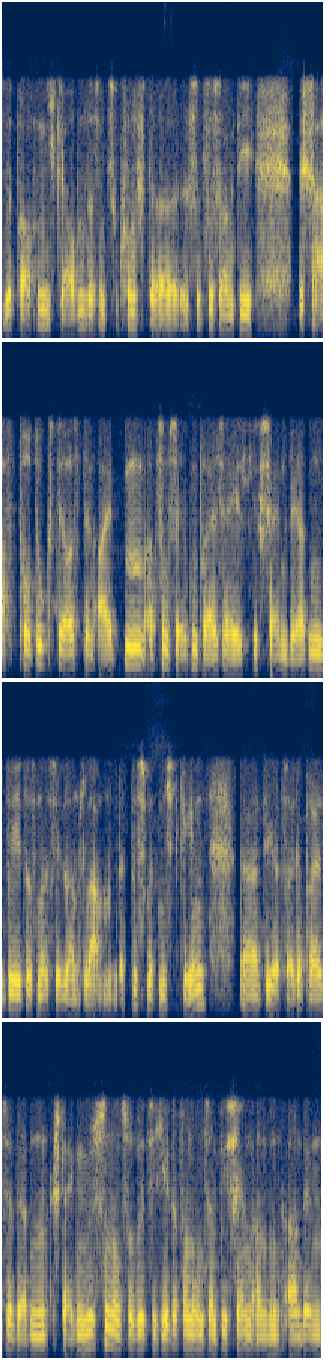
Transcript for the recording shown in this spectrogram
Wir brauchen nicht glauben, dass in Zukunft äh, sozusagen die Schafprodukte aus den Alpen zum selben Preis erhältlich sein werden wie das Neuseeland-Lamm. Das wird nicht gehen. Äh, die Erzeugerpreise werden steigen müssen und so wird sich jeder von uns ein bisschen an, an den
